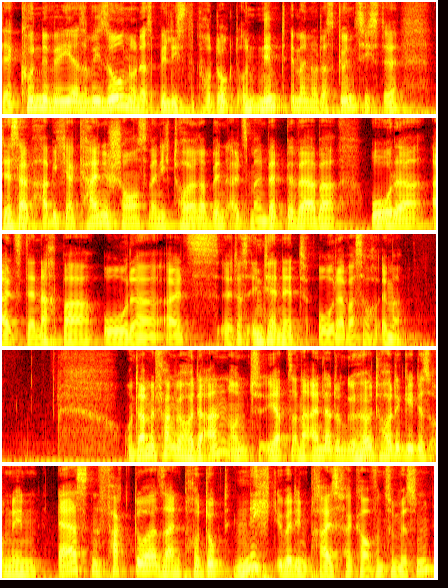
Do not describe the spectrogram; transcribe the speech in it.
der Kunde will ja sowieso nur das billigste Produkt und nimmt immer nur das günstigste. Deshalb habe ich ja keine Chance, wenn ich teurer bin als mein Wettbewerber oder als der Nachbar oder als äh, das Internet oder was auch immer. Und damit fangen wir heute an und ihr habt es an der Einleitung gehört, heute geht es um den ersten Faktor, sein Produkt nicht über den Preis verkaufen zu müssen,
